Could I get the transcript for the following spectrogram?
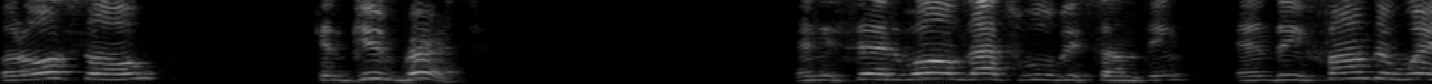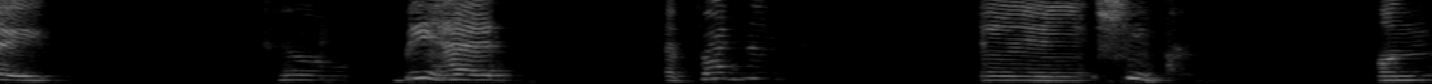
but also can give birth. And he said, well, that will be something. And they found a way to behead a pregnant uh, sheep on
